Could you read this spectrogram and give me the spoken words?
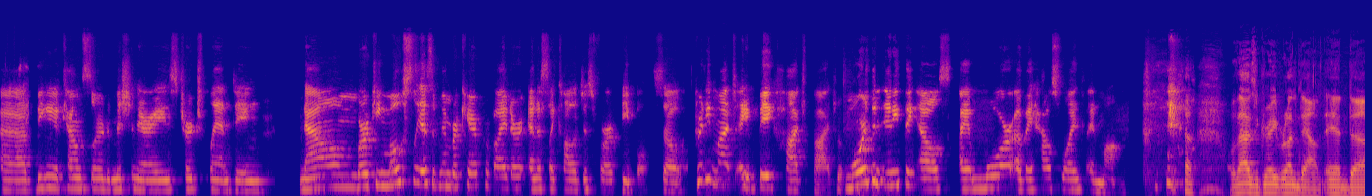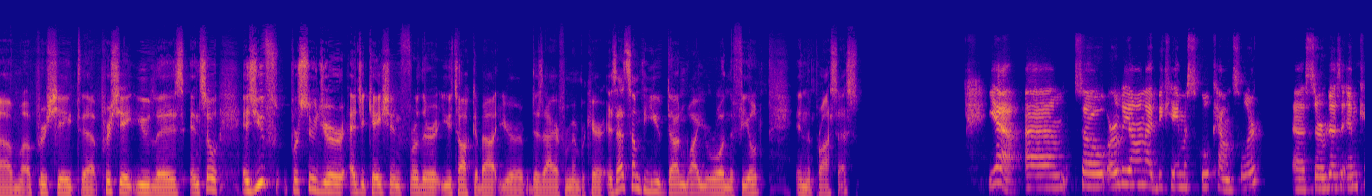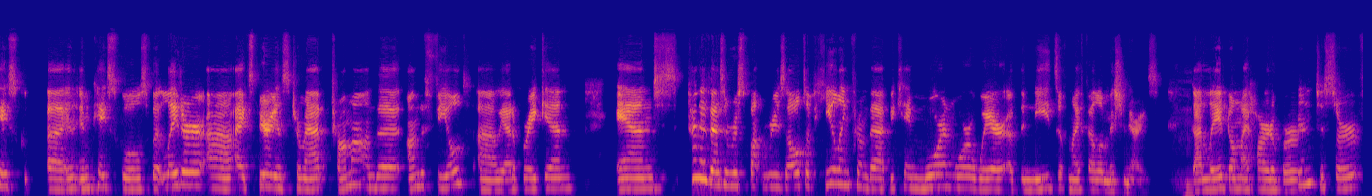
uh, being a counselor to missionaries, church planting. Now I'm working mostly as a member care provider and a psychologist for our people. So, pretty much a big hodgepodge. But more than anything else, I am more of a housewife and mom. well, that was a great rundown, and um, appreciate uh, appreciate you, Liz. And so, as you've pursued your education further, you talked about your desire for member care. Is that something you've done while you were in the field in the process? Yeah. Um, so early on, I became a school counselor, uh, served as MK uh, in MK schools, but later uh, I experienced traumatic trauma on the on the field. Uh, we had a break in and kind of as a resp- result of healing from that became more and more aware of the needs of my fellow missionaries. Mm-hmm. god laid on my heart a burden to serve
